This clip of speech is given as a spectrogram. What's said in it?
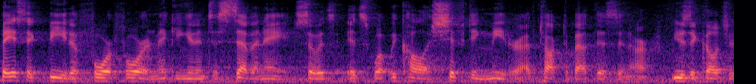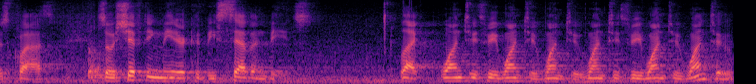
basic beat of 4-4 and making it into 7-8. So it's, it's what we call a shifting meter. I've talked about this in our music cultures class. So shifting meter could be seven beats like one, two, three, one, two, one, two, one, two, three, one, two, one, two,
